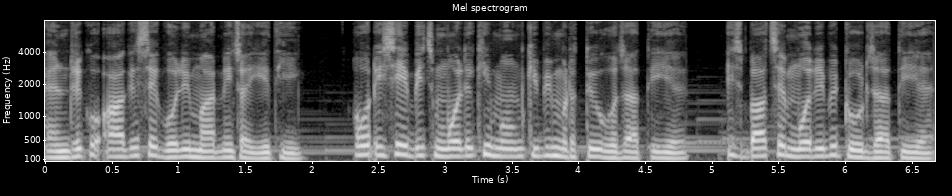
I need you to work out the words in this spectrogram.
हेनरी को आगे से गोली मारनी चाहिए थी। और इसी बीच मोली की मोम की भी मृत्यु हो जाती है। इस बात से मोली भी टूट जाती है।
